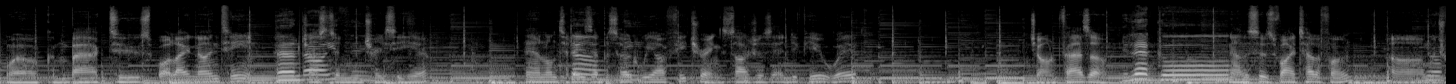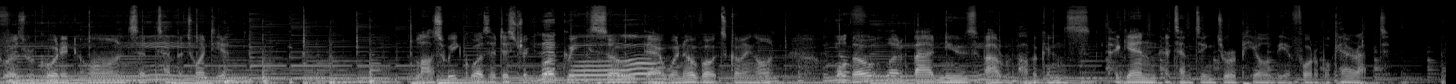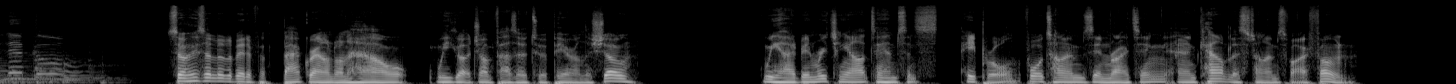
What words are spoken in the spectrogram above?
Welcome back to Spotlight 19. And Justin and Tracy here. And on today's episode, we are featuring Sajaa's interview with John Faso. Now, this is via telephone, uh, which was recorded on September 20th. Last week was a district work week, so there were no votes going on, although a lot of bad news about Republicans again attempting to repeal the Affordable Care Act. So, here's a little bit of a background on how we got John Faso to appear on the show. We had been reaching out to him since April, four times in writing and countless times via phone.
